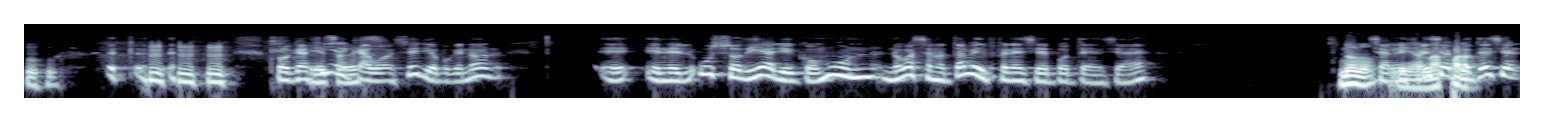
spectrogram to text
porque al fin y al cabo, en serio, porque no. Eh, en el uso diario y común no vas a notar la diferencia de potencia, ¿eh? No, no. O sea, la diferencia de para... potencia,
